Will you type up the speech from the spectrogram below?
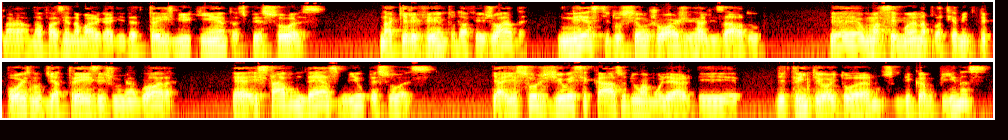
na, na Fazenda Margarida 3.500 pessoas naquele evento da feijoada, neste do seu Jorge, realizado é, uma semana praticamente depois, no dia 3 de junho agora, é, estavam 10 mil pessoas. E aí surgiu esse caso de uma mulher de, de 38 anos, de Campinas,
